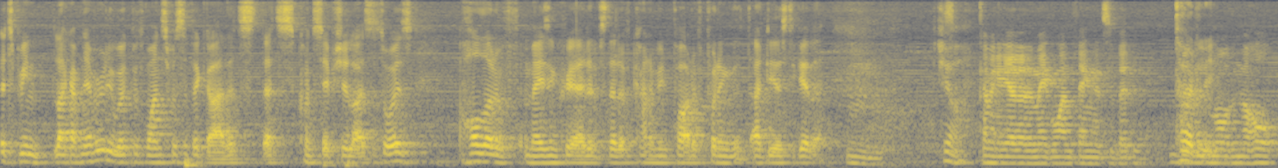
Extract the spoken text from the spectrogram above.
it's been like I've never really worked with one specific guy that's that's conceptualized. It's always a whole lot of amazing creatives that have kind of been part of putting the ideas together. Mm. Yeah. Coming together to make one thing that's a bit bit Totally. more than the whole.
